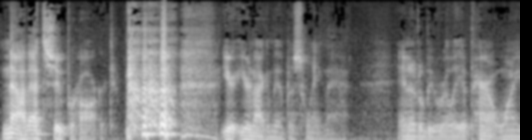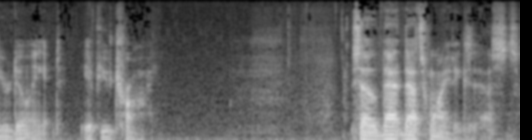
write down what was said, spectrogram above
No, that's super hard. you're, you're not going to be able to swing that. And it'll be really apparent why you're doing it if you try. So that that's why it exists.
